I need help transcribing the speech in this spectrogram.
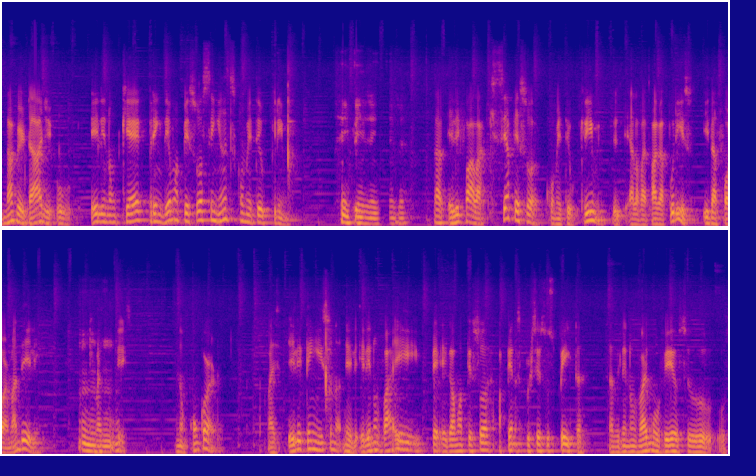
Na verdade, o, ele não quer prender uma pessoa sem antes cometer o crime. Entendi, entendi. Sabe? Ele fala que se a pessoa cometer o crime, ela vai pagar por isso. E da forma dele. Uhum. Não concordo. Mas ele tem isso nele. Ele não vai pegar uma pessoa apenas por ser suspeita sabe? Ele não vai mover o seu, os,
